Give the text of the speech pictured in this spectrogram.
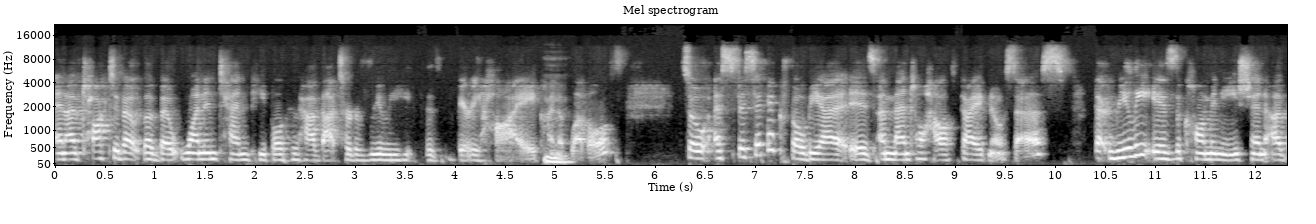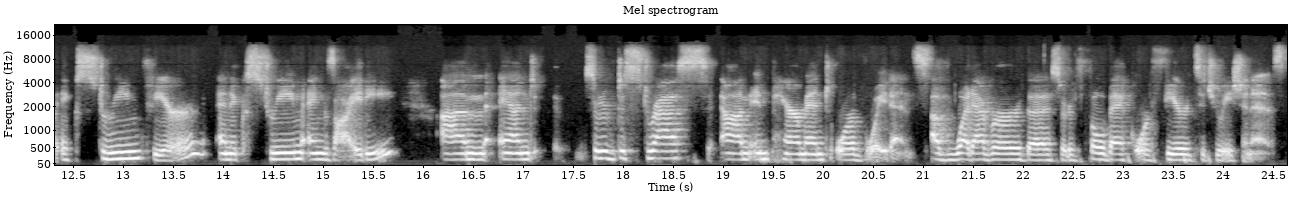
and I've talked about about one in ten people who have that sort of really very high kind mm. of levels. So a specific phobia is a mental health diagnosis that really is the combination of extreme fear and extreme anxiety um, and sort of distress, um, impairment, or avoidance of whatever the sort of phobic or feared situation is.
